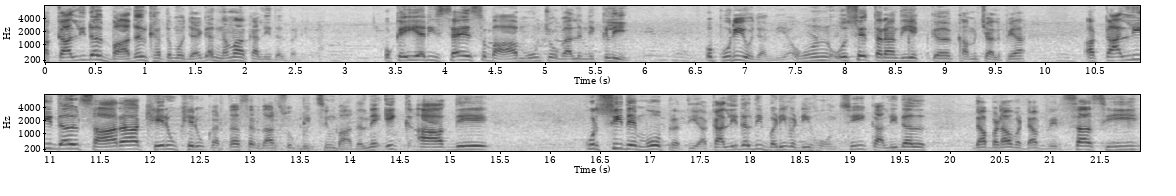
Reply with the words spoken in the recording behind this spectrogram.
ਅਕਾਲੀ ਦਲ ਬਾਦਲ ਖਤਮ ਹੋ ਜਾਏਗਾ, ਨਵਾਂ ਅਕਾਲੀ ਦਲ ਬਣੇਗਾ। ਉਹ ਕਈ ਵਾਰੀ ਸਹਿ ਸੁਭਾਅ, ਮੂੰਹ ਚੋਂ ਗੱਲ ਨਿਕਲੀ, ਉਹ ਪੂਰੀ ਹੋ ਜਾਂਦੀ ਆ। ਹੁਣ ਉਸੇ ਤਰ੍ਹਾਂ ਦੀ ਇੱਕ ਕੰਮ ਚੱਲ ਪਿਆ। ਅਕਾਲੀ ਦਲ ਸਾਰਾ ਖੇਰੂ ਖੇਰੂ ਕਰਤਾ ਸਰਦਾਰ ਸੁਖਬੀਰ ਸਿੰਘ ਬਾਦਲ ਨੇ। ਇੱਕ ਆਪਦੇ ਕੁਰਸੀ ਦੇ ਮੋਹ ਪ੍ਰਤੀ ਅਕਾਲੀ ਦਲ ਦੀ ਬੜੀ ਵੱਡੀ ਹੋਂਦ ਸੀ। ਅਕਾਲੀ ਦਲ ਦਾ ਬੜਾ ਵੱਡਾ ਵਿਰਸਾ ਸੀ।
